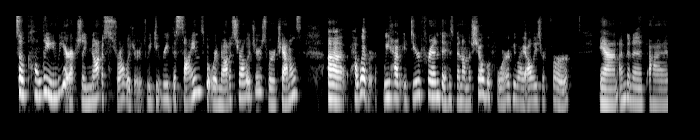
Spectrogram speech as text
So, Colleen, we are actually not astrologers. We do read the signs, but we're not astrologers. We're channels. Uh, however, we have a dear friend that has been on the show before who I always refer and I'm gonna uh,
